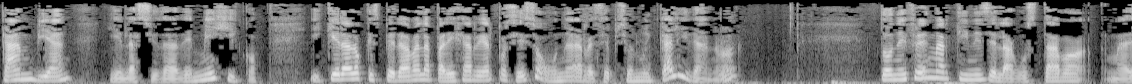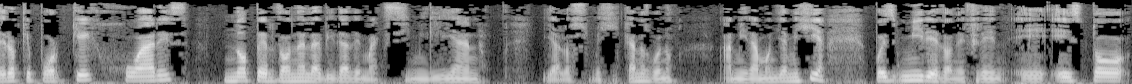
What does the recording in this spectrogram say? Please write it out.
cambian y en la Ciudad de México. ¿Y qué era lo que esperaba la pareja real? Pues eso, una recepción muy cálida, ¿no? Don Efren Martínez de la Gustavo Madero, que por qué Juárez no perdona la vida de Maximiliano y a los mexicanos, bueno, a Miramón y a Mejía. Pues mire, don Efren, eh, esto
